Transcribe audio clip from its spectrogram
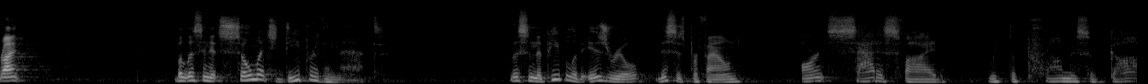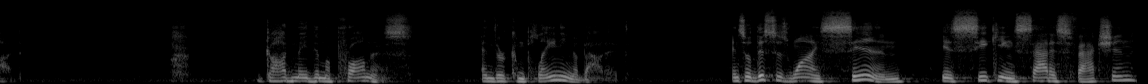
right? But listen, it's so much deeper than that. Listen, the people of Israel, this is profound aren't satisfied with the promise of God. God made them a promise, and they're complaining about it. And so, this is why sin is seeking satisfaction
